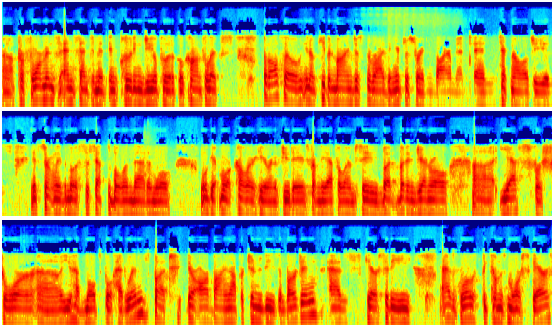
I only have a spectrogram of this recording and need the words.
uh, performance and sentiment, including geopolitical conflicts, but also, you know, keep in mind just the rising interest rate environment and technology is is certainly the most susceptible in that, and we'll we'll get more color here in a few days from the FOMC. But but in general, uh, yes, for sure, uh, you have multiple headwinds, but there are buying opportunities emerging as scarcity, as growth becomes more scarce.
